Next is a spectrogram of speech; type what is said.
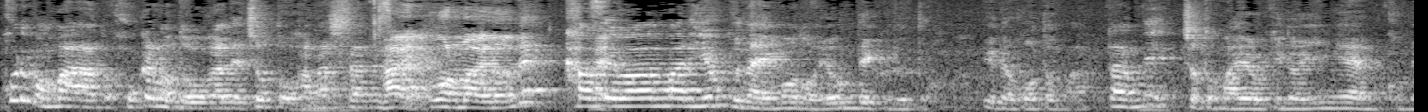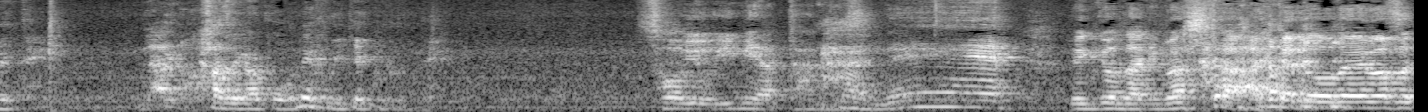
これもまあ他の動画でちょっとお話ししたんですけど、はいこの前のね。風はあんまり良くないものを呼んでくるというようなこともあったんでちょっと魔除けの意味合いも込めて風がこうね吹いてくるそういう意味やったんですね、勉強になりました。ありがとうございます。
